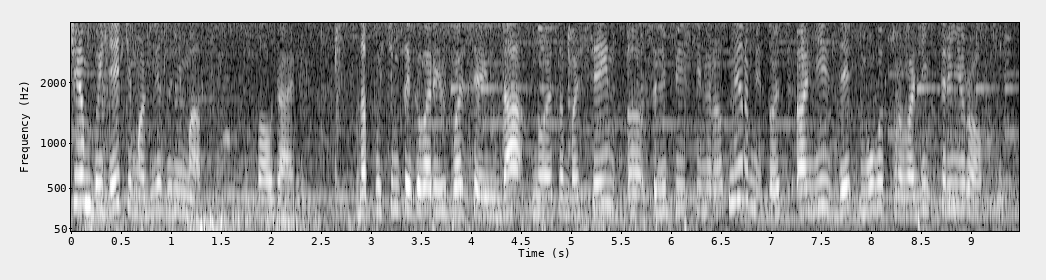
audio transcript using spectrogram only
чем бы дети могли заниматься в Болгарии. Допустим, ты говоришь бассейн, да, но это бассейн э, с олимпийскими размерами, то есть они здесь могут проводить тренировки.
